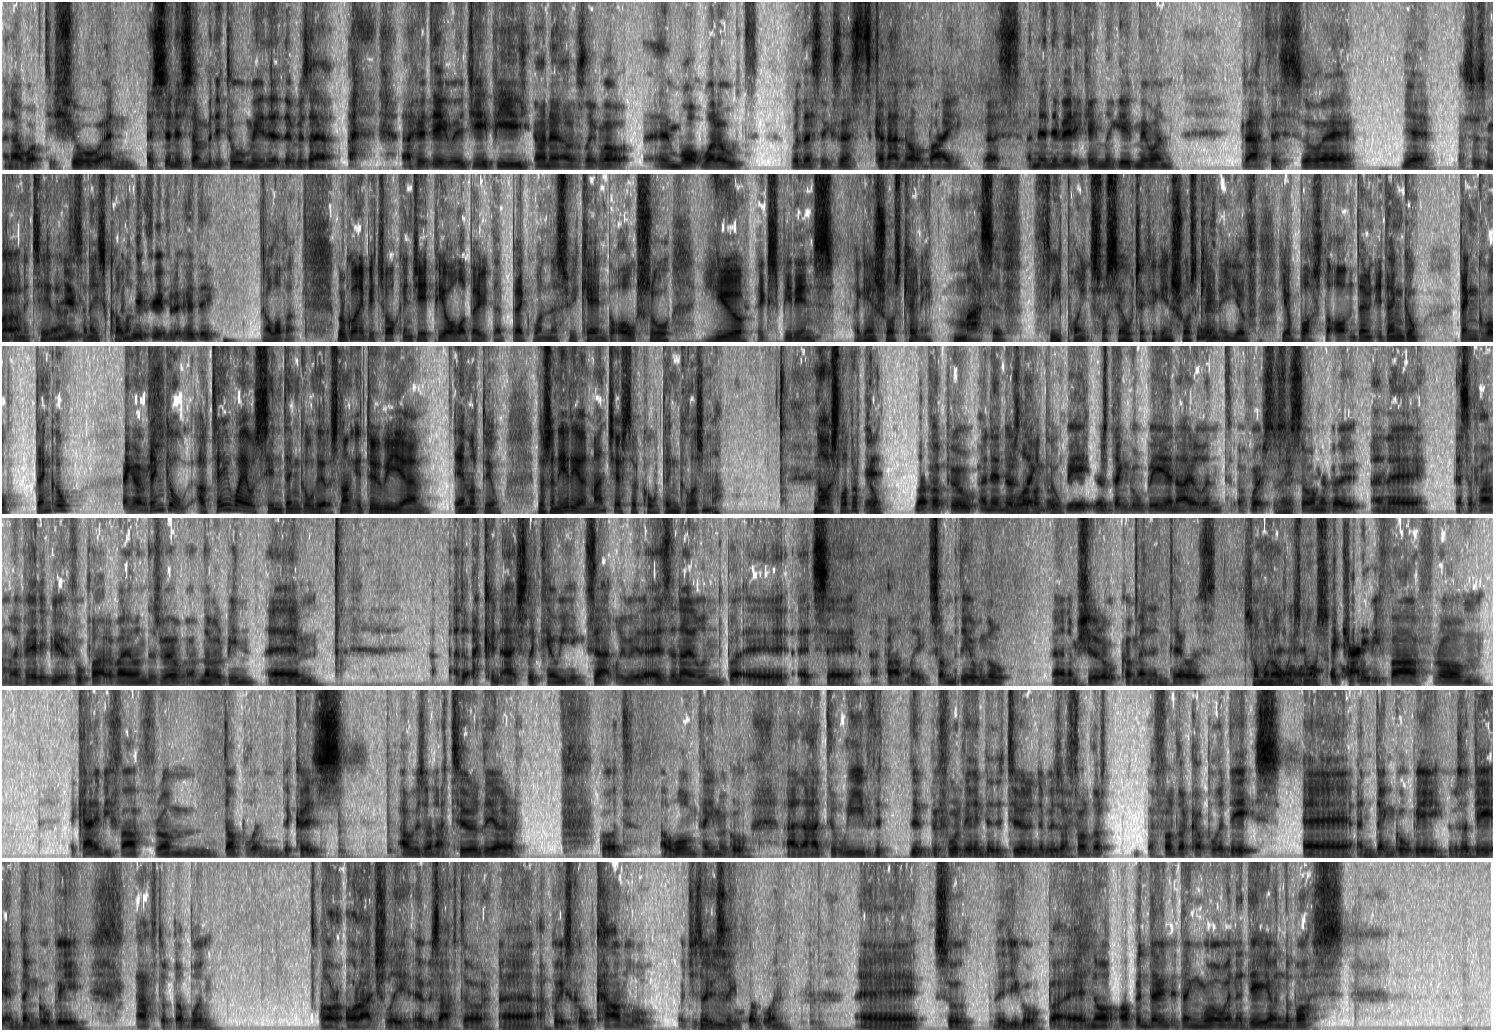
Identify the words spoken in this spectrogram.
And I worked his show, and as soon as somebody told me that there was a a hoodie with JP on it, I was like, "Well, in what world where this exists can I not buy this?" And then they very kindly gave me one gratis. So uh, yeah, this is my. I'm going to take that. New, it's a nice colour. New favourite hoodie. I love it. We're going to be talking, JP, all about the big one this weekend, but also your experience against Ross County. Massive three points for Celtic against Ross mm. County. You've you've bust it up and down to Dingle. Dingle. Dingle? Dingles. Dingle. I'll tell you why I was saying Dingle there. It's nothing to do with um, Emmerdale. There's an area in Manchester called Dingle, isn't there? No, it's Liverpool. Yeah. Liverpool, and then there's Liverpool. Dingle Bay. There's Dingle Bay in Ireland, of which there's right. a song about, and uh, it's apparently a very beautiful part of Ireland as well. I've never been. Um, I, I, couldn't actually tell you exactly where it is in Ireland, but uh, it's uh, apparently somebody will know, and I'm sure will come in and tell us. Someone always uh, knows. It can't be far from. It can't be far from Dublin because I was on a tour there. God, a long time ago, and I had to leave the the, before the end of the tour, and there was a further a further couple of dates uh, in Dingle Bay. There was a date in Dingle Bay after Dublin, or or actually it was after uh, a place called Carlow, which is outside mm. Dublin. Uh, so there you go. But uh, no, up and down to Dingwall in a day on the bus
